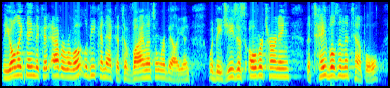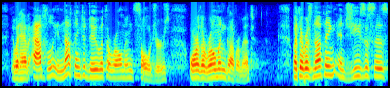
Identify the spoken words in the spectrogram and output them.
The only thing that could ever remotely be connected to violence or rebellion would be Jesus overturning the tables in the temple that would have absolutely nothing to do with the Roman soldiers or the Roman government. But there was nothing in Jesus'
